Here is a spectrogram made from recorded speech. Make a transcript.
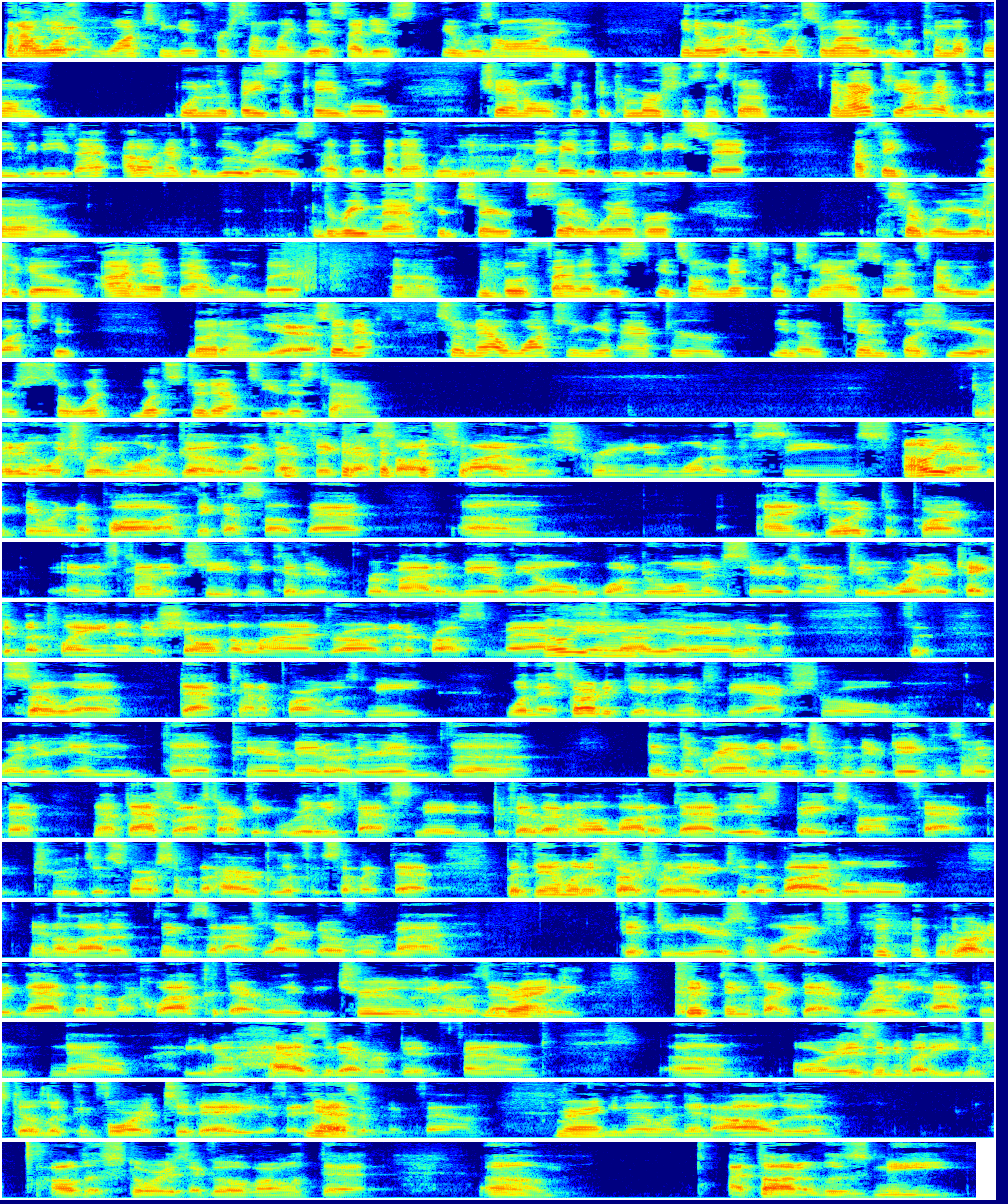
but okay. I wasn't watching it for something like this. I just it was on, and you know, every once in a while it would come up on one of the basic cable channels with the commercials and stuff. And I actually I have the DVDs. I, I don't have the Blu-rays of it, but I, when mm. when they made the DVD set, I think um, the remastered set or whatever several years ago. I have that one, but uh, we both found out this it's on Netflix now, so that's how we watched it. But um, yeah. So now, so now watching it after you know ten plus years. So what what stood out to you this time? Depending on which way you want to go, like I think I saw a fly on the screen in one of the scenes. Oh yeah, I think they were in Nepal. I think I saw that. Um, I enjoyed the part and it's kind of cheesy because it reminded me of the old Wonder Woman series at MTV where they're taking the plane and they're showing the line, drawing it across the map. Oh yeah, yeah, yeah, there, yeah. It, so, so uh, that kind of part was neat. When they started getting into the actual where they're in the pyramid or they're in the in the ground in Egypt and they're digging stuff like that. Now that's when I start getting really fascinated because I know a lot of that is based on fact and truth as far as some of the hieroglyphics stuff like that. But then when it starts relating to the Bible and a lot of things that I've learned over my 50 years of life regarding that, then I'm like, wow, could that really be true? You know, is that right. really, could things like that really happen now? You know, has it ever been found? Um, or is anybody even still looking for it today if it yeah. hasn't been found? Right. You know, and then all the, all the stories that go along with that. Um, I thought it was neat.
